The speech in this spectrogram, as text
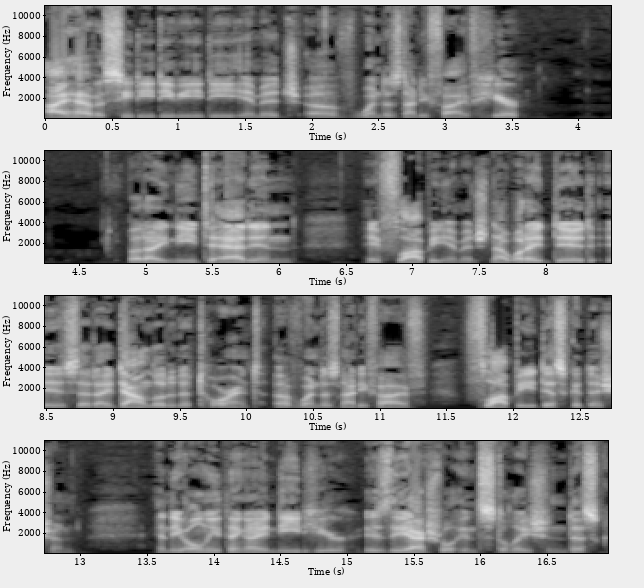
I have a CD DVD image of Windows 95 here but I need to add in a floppy image. Now what I did is that I downloaded a torrent of Windows 95 floppy disk edition and the only thing I need here is the actual installation disk.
